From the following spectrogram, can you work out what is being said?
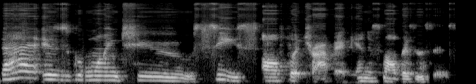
that is going to cease all foot traffic into small businesses.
